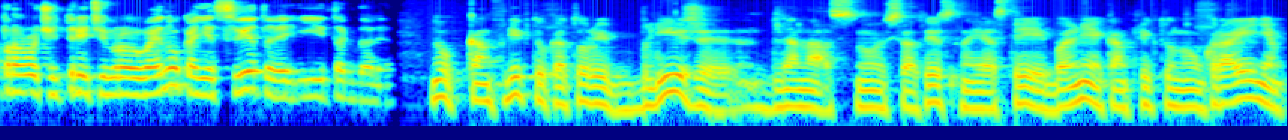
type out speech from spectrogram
пророчить Третью мировую войну, конец света и так далее. Ну, к конфликту, который ближе для нас, ну, соответственно, и острее, и больнее конфликту на Украине,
